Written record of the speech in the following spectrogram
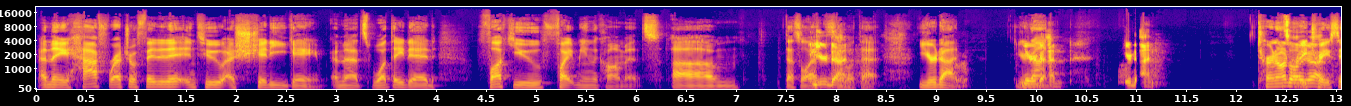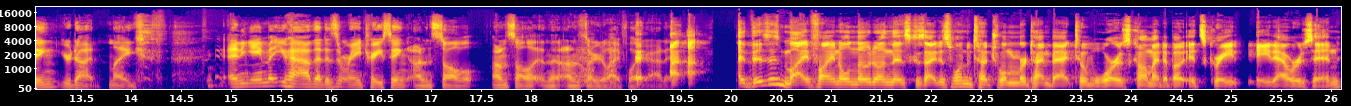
and they half retrofitted it into a shitty game and that's what they did. Fuck you, fight me in the comments. Um that's all I have You're to say done. about that. You're done. You're, You're done. done. You're done. Turn on That's ray tracing, you're done. Like any game that you have that isn't ray tracing, uninstall uninstall it and then uninstall your life while you're at it. I, I, this is my final note on this because I just want to touch one more time back to War's comment about it's great eight hours in.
